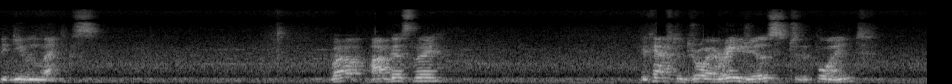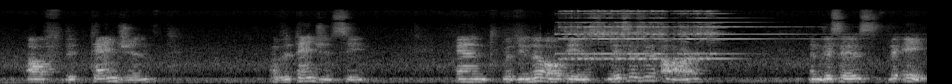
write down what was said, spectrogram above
the given lengths. Well, obviously, you have to draw a radius to the point of the tangent of the tangency and what you know is this is the R and this is the A.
